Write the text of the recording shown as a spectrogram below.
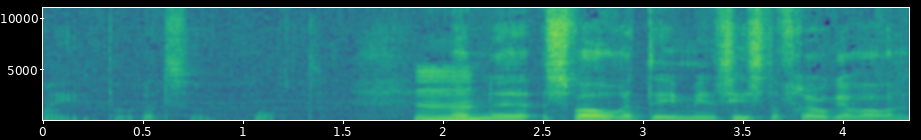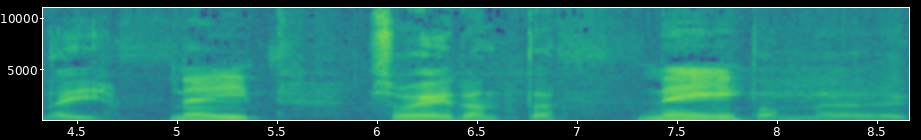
mig in på rätt så hårt. Mm. Men eh, svaret i min sista fråga var nej. Nej. Så är det inte. Nej. Utan eh,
